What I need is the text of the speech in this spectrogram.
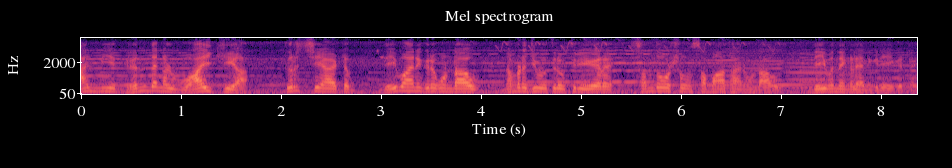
ആത്മീയ ഗ്രന്ഥങ്ങൾ വായിക്കുക തീർച്ചയായിട്ടും ദൈവാനുഗ്രഹം ഉണ്ടാവും. നമ്മുടെ ജീവിതത്തിൽ ഒത്തിരിയേറെ സന്തോഷവും സമാധാനവും ഉണ്ടാവും. ദൈവം നിങ്ങളെ അനുഗ്രഹിക്കട്ടെ.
